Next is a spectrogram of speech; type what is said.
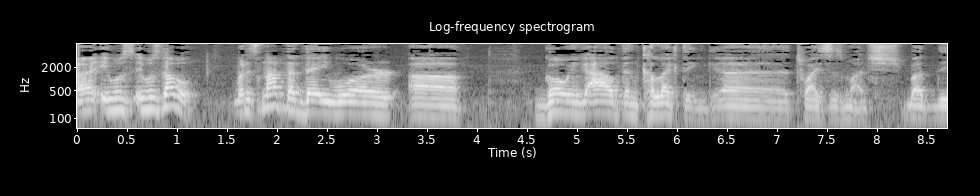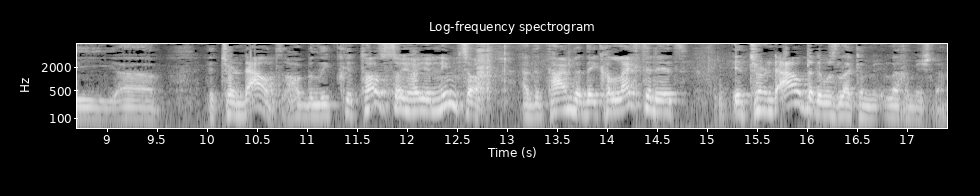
uh, it was it was double. But it's not that they were uh, going out and collecting uh, twice as much, but the uh, it turned out at the time that they collected it, it turned out that it was lechem, mishnah.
